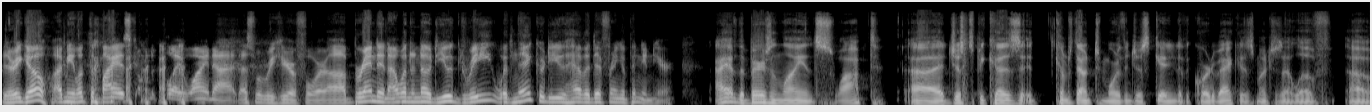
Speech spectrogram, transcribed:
There you go. I mean, let the bias come into play. Why not? That's what we're here for. Uh, Brandon, I want to know: Do you agree with Nick, or do you have a differing opinion here? I have the Bears and Lions swapped, uh, just because it comes down to more than just getting to the quarterback. As much as I love uh,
